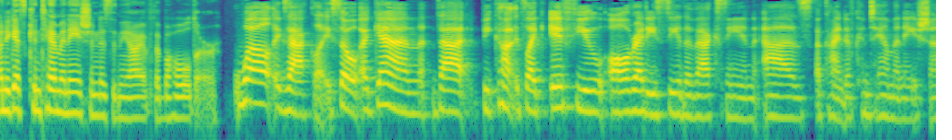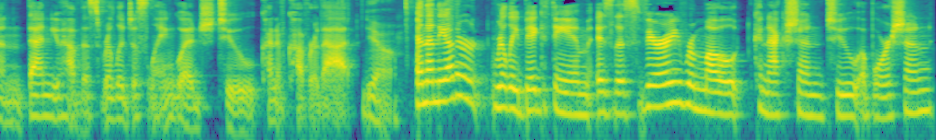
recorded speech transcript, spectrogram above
And I guess contamination is in the eye of the beholder. Well, exactly. So again, that because it's like if you already see the vaccine as a kind of contamination, then you have this religious language to kind of cover that. Yeah. And then the other really big theme is this very remote connection to abortion,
